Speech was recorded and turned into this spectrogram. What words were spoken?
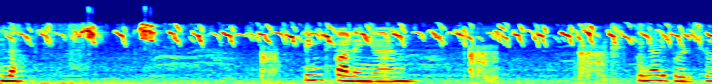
இந்த பிங்க் காலைங்க பின்னாடி போயிடுச்சோ?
